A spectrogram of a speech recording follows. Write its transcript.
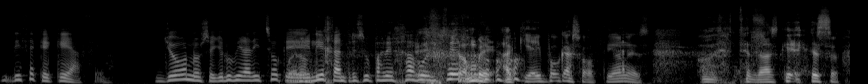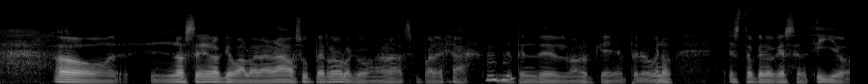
Dice que qué hace. Yo no sé, yo le hubiera dicho que Bueno. elija entre su pareja o el perro. Hombre, aquí hay pocas opciones. Tendrás que eso. o no sé lo que valorará su perro o lo que valorará su pareja. Depende del valor que haya. Pero bueno, esto creo que es sencillo.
